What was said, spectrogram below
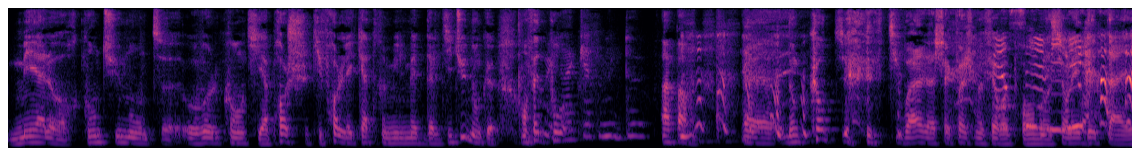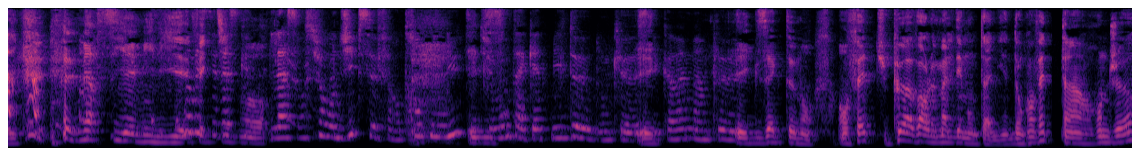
Mais alors, quand tu montes au volcan qui approche, qui frôle les 4000 mètres d'altitude, donc euh, en fait pour... Il 4002. Ah pardon. euh, donc quand tu... tu... vois, à chaque fois je me fais reprendre sur les détails. Merci Émilie, effectivement. L'ascension en Jeep se fait en 30 minutes et tu montes à 4002, donc euh, c'est quand même un peu... Exactement. En fait, tu peux avoir le mal des montagnes. Donc en fait, tu as un ranger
